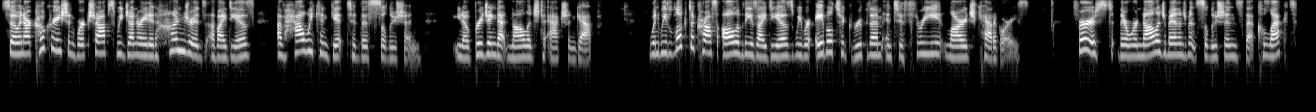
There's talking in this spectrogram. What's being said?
So in our co-creation workshops, we generated hundreds of ideas of how we can get to this solution, you know, bridging that knowledge to action gap. When we looked across all of these ideas, we were able to group them into three large categories. First, there were knowledge management solutions that collect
